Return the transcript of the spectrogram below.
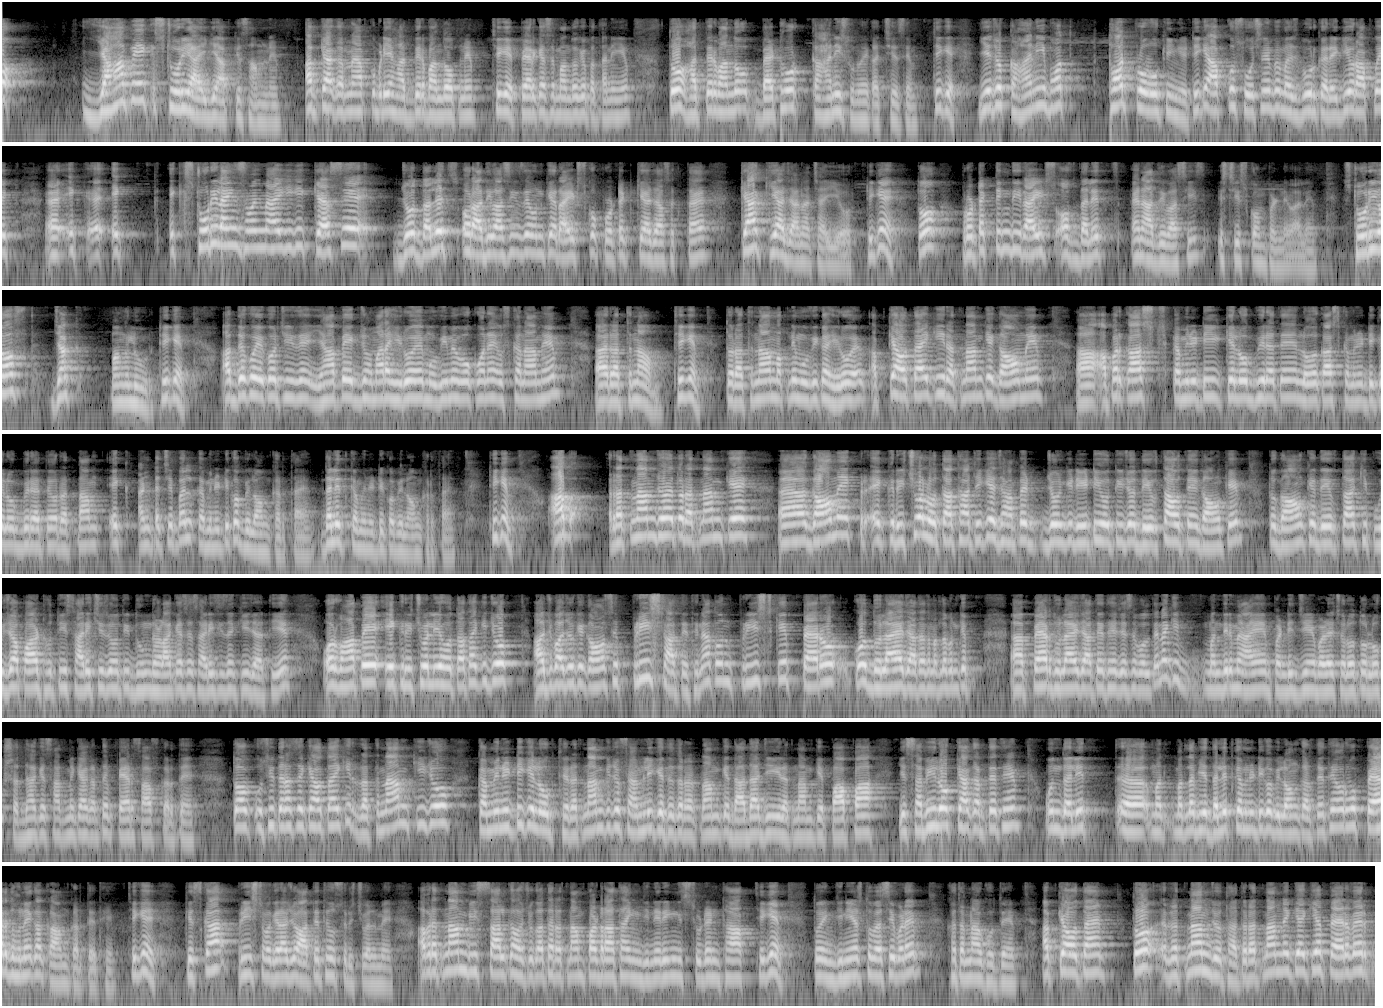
यहाँ पे एक स्टोरी आएगी आपके सामने। अब क्या करना है, आपको बढ़िया हाथ पैर बांधो अपने, ठीक है? पैर कैसे बांधोगे पता नहीं है। तो हाथ पैर बांधो, बैठो और कहानी सुनो एक अच्छे से, ठीक है? ये जो कहानी बहुत थॉट प्रोवोकिंग है, ठीक है? आपको सोचने पे मजबूर करेगी और आपको एक एक एक एक स्टोरी लाइन समझ में आएगी कि कैसे जो दलित और आदिवासी है, उनके राइट्स को प्रोटेक्ट किया जा सकता है, क्या किया जाना चाहिए और, ठीक है? तो protecting the rights of Dalit and Adivasi, इस चीज़ को हम पढ़ने वाले हैं। स्टोरी ऑफ़ जक मंगलूर ठीक है? अब देखो एक और चीज़ है, यहाँ पे एक जो हमारा हीरो है मूवी में, वो कौन है? उसका नाम है रतनाम, ठीक है? तो रतनाम अपनी मूवी का हीरो है। अब क्या होता है कि रतनाम के गाँव में अपर कास्ट कम्युनिटी के लोग भी रहते हैं लोअर कास्ट कम्युनिटी के लोग भी रहते हैं, और रतनाम एक अनटचेबल कम्युनिटी को बिलोंग करता है, दलित कम्युनिटी को बिलोंग करता है, ठीक है? अब रतनाम जो है तो रतनाम के गाँव में एक एक रिचुअल होता था, ठीक है? जहाँ पे जो उनकी डेटी होती, जो देवता होते हैं गाँव के तो गाँव के देवता की पूजा पाठ होती, सारी चीज़ें होती धूम धड़ाके से सारी चीज़ें की जाती है। और वहाँ पे एक रिचुअल ये होता था कि जो आजू बाजू के गाँव से प्रीस्ट आते थे ना तो उन प्रीस्ट के पैरों को धुलाया जाता था मतलब उनके पैर धुलाए जाते थे, जैसे बोलते हैं ना कि मंदिर में आए हैं, पंडित जी हैं, बड़े, चलो तो लोग श्रद्धा के साथ में क्या करते हैं, पैर साफ़ करते हैं। तो अब उसी तरह से क्या होता है कि रतनाम की जो कम्युनिटी के लोग थे, रतनाम की जो फैमिली के थे तो रतनाम के दादाजी, रतनाम के पापा, ये सभी लोग क्या करते थे, उन दलित मतलब ये दलित कम्युनिटी को बिलोंग करते थे और वो पैर धोने का काम करते थे, ठीक है? किसका? प्रीस्ट वगैरह जो आते थे उस रिचुअल में। अब रत्नाम 20 साल का हो चुका था, रत्नाम पढ़ रहा था इंजीनियरिंग स्टूडेंट था, ठीक है? तो इंजीनियर्स तो वैसे बड़े खतरनाक होते हैं। अब क्या होता है? तो रत्नाम जो था तो रत्नाम ने क्या किया? पैर वैर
